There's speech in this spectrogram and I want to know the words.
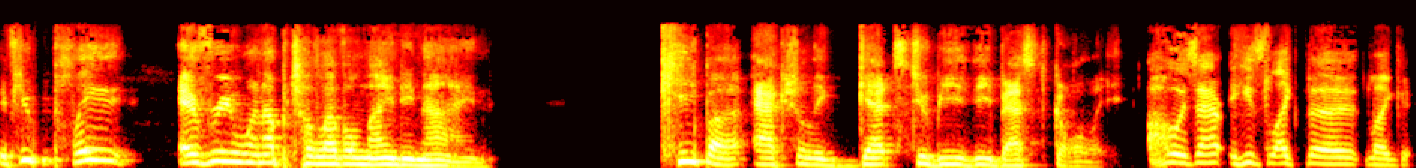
if you play everyone up to level 99, Keepa actually gets to be the best goalie. Oh, is that he's like the like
